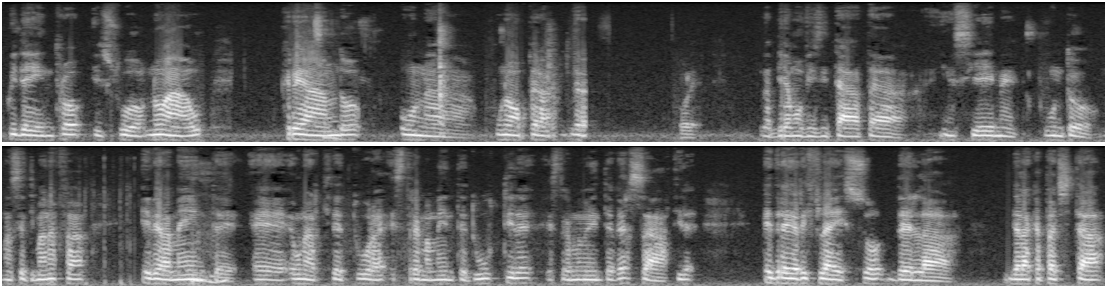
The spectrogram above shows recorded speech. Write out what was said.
qui dentro il suo know-how creando un'opera l'abbiamo visitata insieme appunto una settimana fa e veramente mm -hmm. è, un'architettura estremamente duttile, estremamente versatile ed è il riflesso della, della capacità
